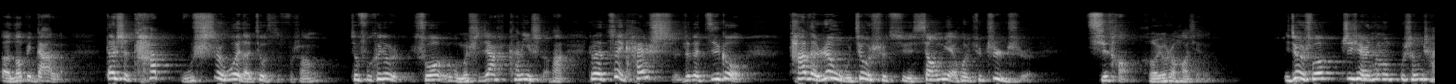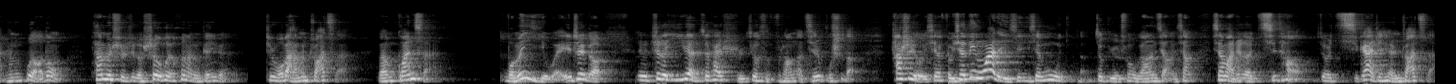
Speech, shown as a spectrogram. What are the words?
呃 l'hôpital，但是它不是为了救死扶伤。就福柯就是说，我们实际上看历史的话，就在最开始这个机构，它的任务就是去消灭或者去制止乞讨和游手好闲。也就是说，这些人他们不生产，他们不劳动，他们是这个社会混乱的根源。就是我把他们抓起来，把他们关起来。我们以为这个这个这个医院最开始救死扶伤的，其实不是的，它是有一些有一些另外的一些一些目的的。就比如说我刚刚讲，像想把这个乞讨就是乞丐这些人抓起来，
